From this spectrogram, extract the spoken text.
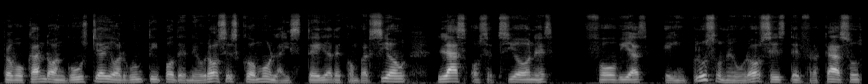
provocando angustia y algún tipo de neurosis como la histeria de conversión, las obsesiones, fobias e incluso neurosis del fracaso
